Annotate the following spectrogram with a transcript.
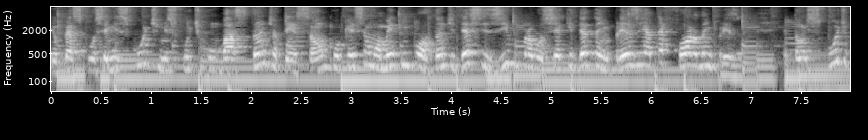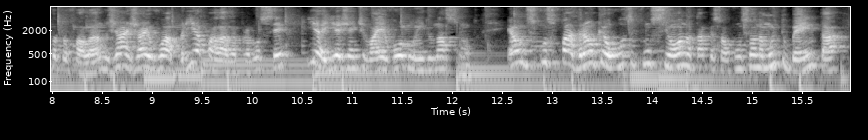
eu peço que você me escute, me escute com bastante atenção, porque esse é um momento importante, decisivo para você aqui dentro da empresa e até fora da empresa. Então, escute o que eu estou falando, já já eu vou abrir a palavra para você e aí a gente vai evoluindo no assunto. É um discurso padrão que eu uso, funciona, tá, pessoal? Funciona muito bem, tá?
